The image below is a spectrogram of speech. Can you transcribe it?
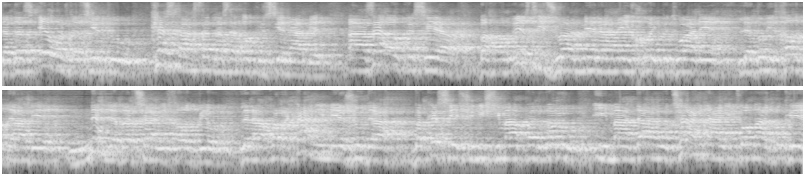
لە دەست ئێوەش دەچێت و کەس تا سەر لەسەر ئەو کورسییە نابێت. ئازا ئەو کەسەیە بە هەڵوێستی جوانمێرانەی خۆی بتوانێ لە دڵی خەڵکدا بێ نەک لە بەر چاوی خەڵک بێ و لە لاپەڕەکانی مێژوودا بە کەسێکی نیشتیمانپەروەر و ئیماندار و چاک ناوی تۆمار بکرێ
